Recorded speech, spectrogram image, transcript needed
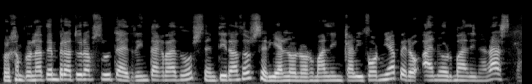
Por ejemplo, una temperatura absoluta de 30 grados centígrados sería lo normal en California, pero anormal en Alaska.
